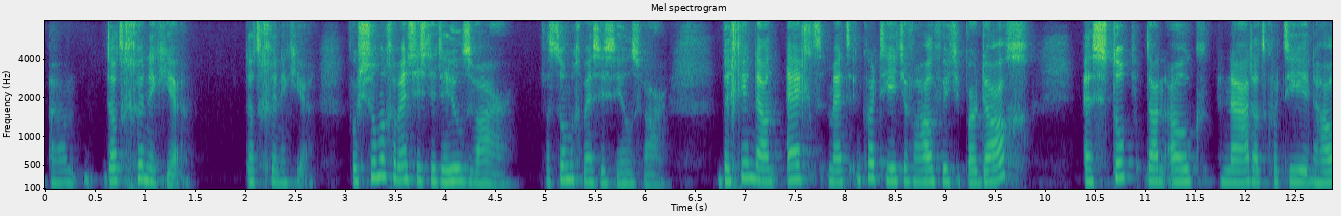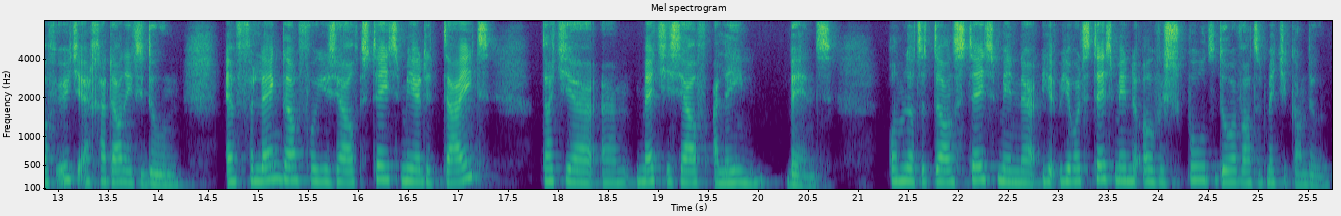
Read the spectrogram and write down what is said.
ehm, dat gun ik je. Dat gun ik je. Voor sommige mensen is dit heel zwaar. Voor sommige mensen is het heel zwaar. Begin dan echt met een kwartiertje of een half uurtje per dag. En stop dan ook na dat kwartier een half uurtje en ga dan iets doen. En verleng dan voor jezelf steeds meer de tijd dat je um, met jezelf alleen bent. Omdat het dan steeds minder, je, je wordt steeds minder overspoeld door wat het met je kan doen.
